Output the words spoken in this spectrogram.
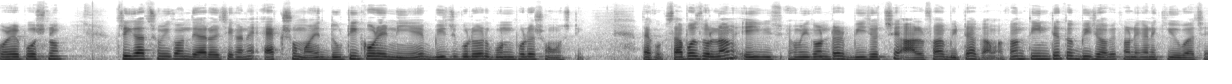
পরের প্রশ্ন, ত্রিঘাত সমীকরণ দেওয়া রয়েছে এখানে। এক সময় দুটি করে নিয়ে বীজগুলোর গুণফলের সমষ্টি দেখো সাপোজ ধরলাম এই সমীকরণটার বীজ হচ্ছে আলফা, বিটা, গামা। কারণ তিনটে তো বীজ হবে, কারণ এখানে কিউব আছে।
